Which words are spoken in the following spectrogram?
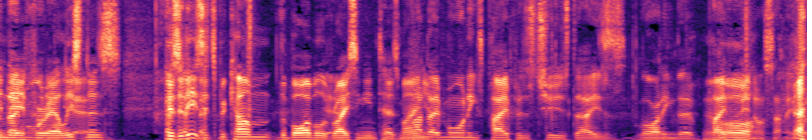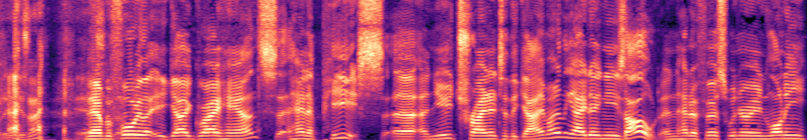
in Monday there for morning, our yeah. Listeners because it is. It's become the Bible of Yeah. racing in Tasmania. Monday mornings, papers, Tuesdays, lining the paper Oh. bin or something, what it is, isn't it? Yeah, now, so before we let you go, Greyhounds, Hannah Pierce, uh, a new trainer to the game, only 18 years old, and had her first winner in Lonnie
